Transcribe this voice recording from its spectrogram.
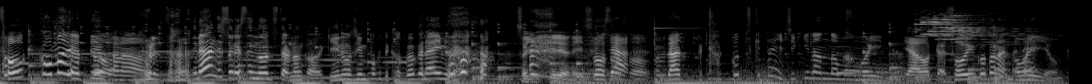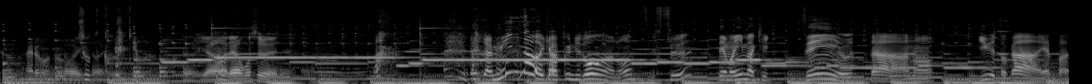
そこまでやってるかな。これさなんでそれすんの？って言ったらなんか芸能人っぽくてかっこよくない？みたいな。そう言ってるよねいつもいやそうそう。そうだってかっこつけたい時期なんだもん。可愛いんだよ。いやわかる。そういうことなんだね。可愛いよ。なるほど。可愛いちょっとかっけえよなうんい。やあれは面白いよね。えじゃあみんなは逆にどうなの？普でも今き全員を打ったあのユウトがやっぱ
